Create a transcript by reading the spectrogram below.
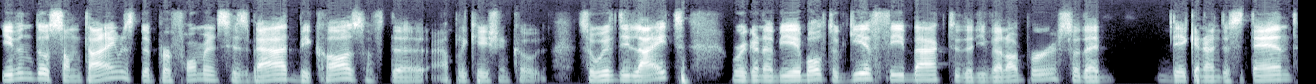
Even though sometimes the performance is bad because of the application code. So with Delight, we're going to be able to give feedback to the developer so that they can understand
